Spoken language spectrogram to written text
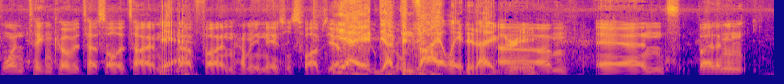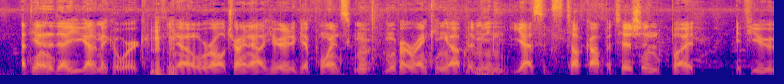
one taking COVID tests all the time. It's yeah. not fun. How many nasal swabs you have? Yeah, I've been week. violated. I agree. Um, and but I mean, at the end of the day, you got to make it work. Mm-hmm. You know, we're all trying out here to get points, move, move our ranking up. I mean, yes, it's tough competition, but if you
